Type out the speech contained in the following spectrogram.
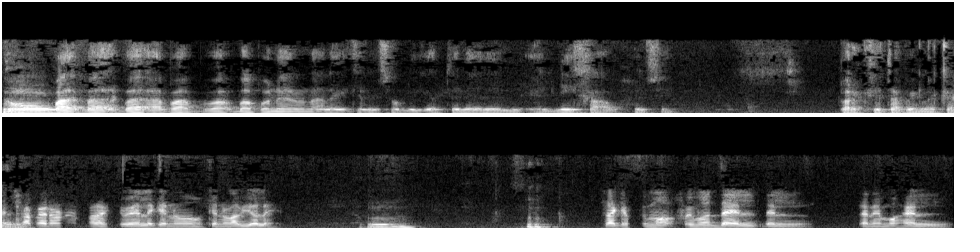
No, va, va, va, va, va, va a poner una ley que les obliga a tener el, el nihao ese. Para que se tapen la cara. chaperona para que vele que no, que no la viole. Mm. O sea, que fuimos, fuimos del, del tenemos el,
